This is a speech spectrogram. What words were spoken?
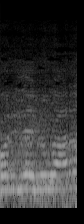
করি যাইব আর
